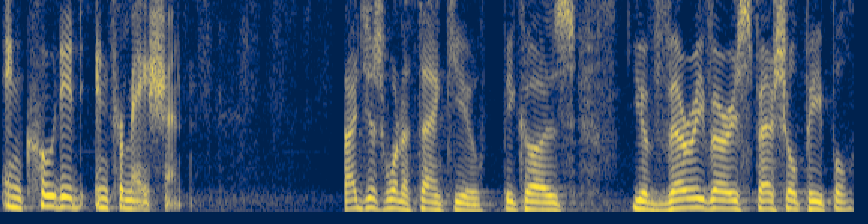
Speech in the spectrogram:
encoded information. I just want to thank you because you're very, very special people.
